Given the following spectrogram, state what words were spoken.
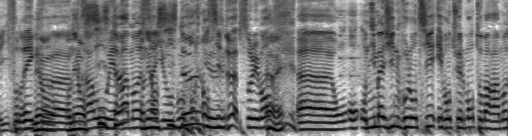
il faudrait est que on est et 6-2, Ramos on est en aillent au bout. 6-2, On est en euh, 6-2, absolument. Ah ouais. On, imagine volontiers éventuellement Thomas Ramos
